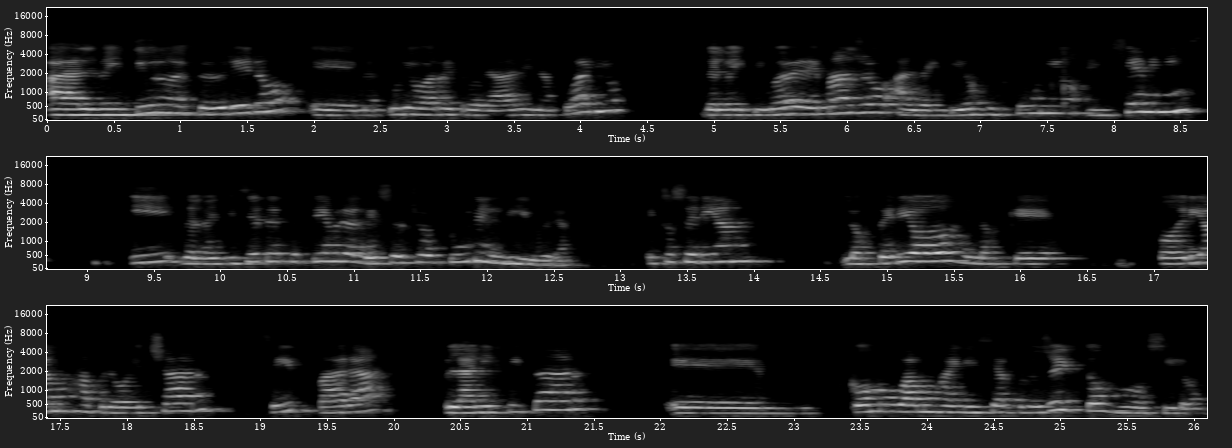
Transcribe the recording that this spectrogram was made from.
Al 21 de febrero, eh, Mercurio va a retrogradar en Acuario, del 29 de mayo al 22 de junio en Géminis, y del 27 de septiembre al 18 de octubre en Libra. Estos serían los periodos en los que podríamos aprovechar ¿sí? para planificar eh, cómo vamos a iniciar proyectos o si los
